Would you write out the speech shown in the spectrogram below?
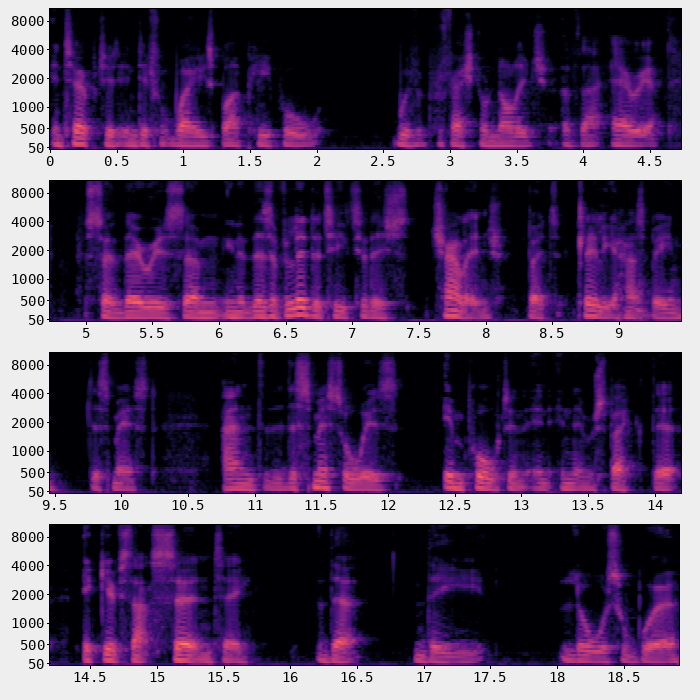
interpreted in different ways by people with a professional knowledge of that area. So there is, um, you know, there's a validity to this challenge, but clearly it has been dismissed, and the dismissal is important in, in the respect that it gives that certainty that the laws were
